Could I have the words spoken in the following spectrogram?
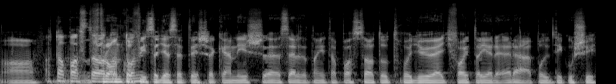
a, A front office egyeztetéseken is eh, szerzett annyi tapasztalatot, hogy ő egyfajta reálpolitikusi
